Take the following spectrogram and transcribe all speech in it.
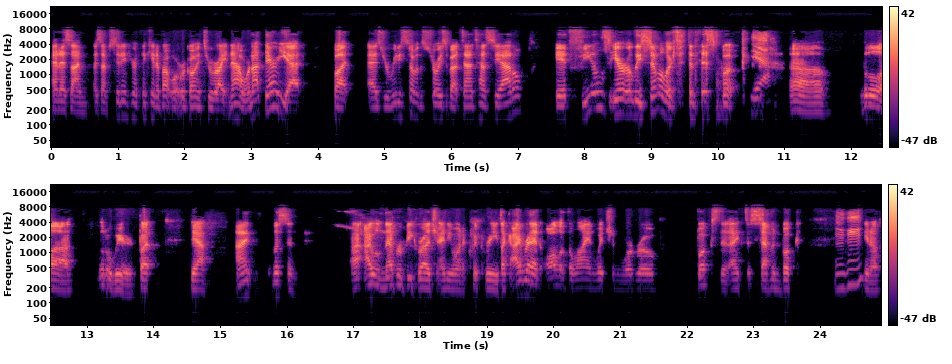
and as i'm as i'm sitting here thinking about what we're going through right now we're not there yet but as you're reading some of the stories about downtown seattle it feels eerily similar to this book Yeah. um, a little uh, little weird, but yeah, I listen. I, I will never begrudge anyone a quick read. Like I read all of the Lion, Witch, and Wardrobe books. That I think the seven book, Mm-hmm. you know,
